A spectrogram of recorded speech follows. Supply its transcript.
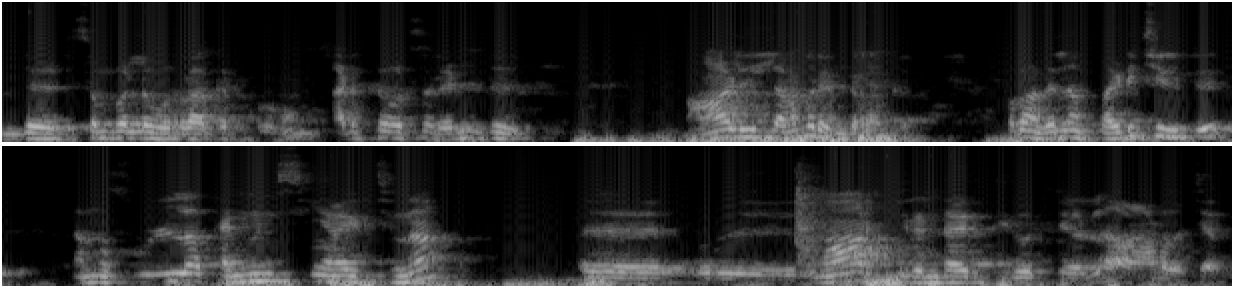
இந்த டிசம்பரில் ஒரு ராக்கெட் போகும். அடுத்த வருஷம் ரெண்டு. ஆள் இல்லாமல் ரெண்டு ராக்கெட் அப்புறம் அதெல்லாம் படிச்சுக்கிட்டு நம்ம ஃபுல்லாக கன்வின்சிங் ஆகிடுச்சுன்னா ஒரு மார்ச் ரெண்டாயிரத்தி இருபத்தி ஏழில் ஆளை வச்சார்.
